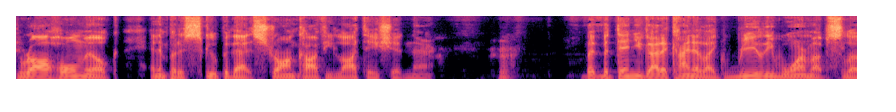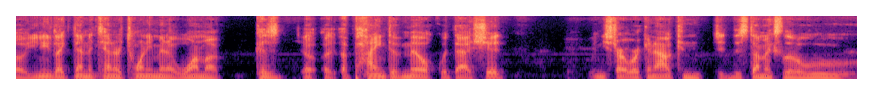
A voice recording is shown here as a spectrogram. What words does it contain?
raw whole milk and then put a scoop of that strong coffee latte shit in there. Hmm. But but then you got to kind of like really warm up slow. You need like then a ten or twenty minute warm up because a, a, pint of milk with that shit when you start working out can the stomach's a little ooh, a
